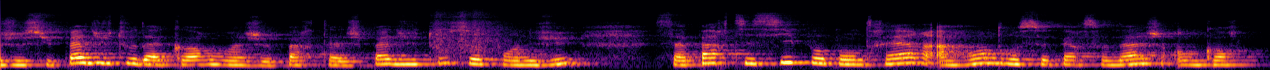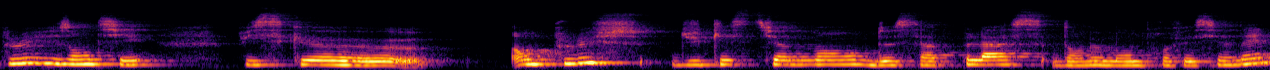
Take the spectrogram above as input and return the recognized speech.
je suis pas du tout d'accord, moi je partage pas du tout ce point de vue. Ça participe au contraire à rendre ce personnage encore plus entier, puisque en plus du questionnement de sa place dans le monde professionnel,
